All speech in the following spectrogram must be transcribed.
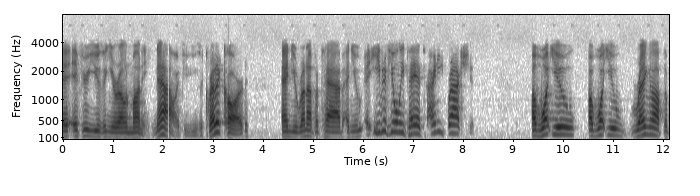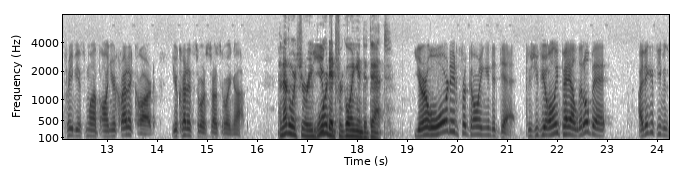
if you're using your own money. Now, if you use a credit card and you run up a tab and you even if you only pay a tiny fraction of what you of what you rang up the previous month on your credit card, your credit score starts going up. In other words, you're rewarded you, for going into debt. You're rewarded for going into debt because if you only pay a little bit, I think it's even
